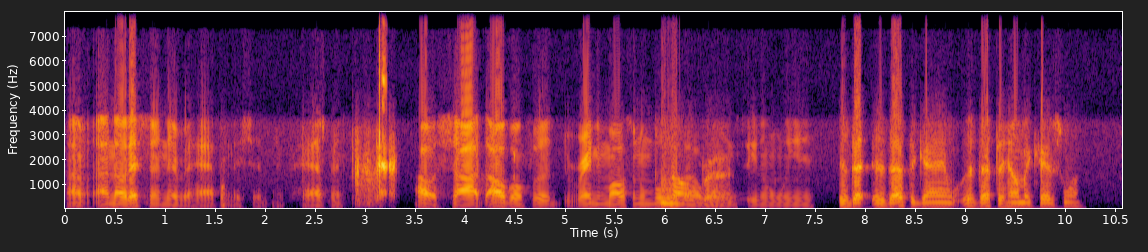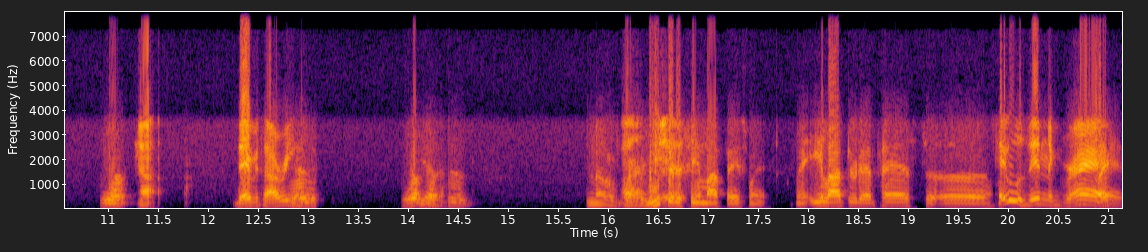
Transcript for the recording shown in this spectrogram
I, I know that should never happen. That should never happen. I was shocked. I was going for Randy Moss and them boys. No, I bro. wanted to see them win. Is that is that the game? Is that the helmet catch one? Yep. No. David Tyree? Yep, yep Yeah. that's it. No, bro. Oh, you yeah. should have seen my face when when Eli threw that pass to uh. He was in the grass.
